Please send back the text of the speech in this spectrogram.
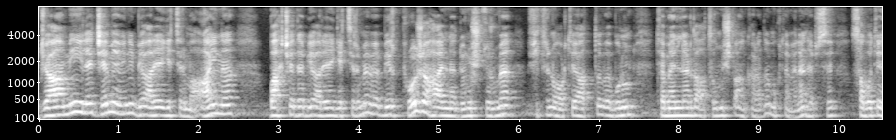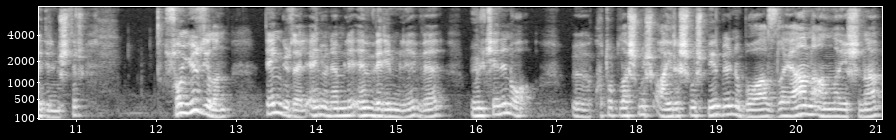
cami ile cemevini bir araya getirme, aynı bahçede bir araya getirme ve bir proje haline dönüştürme fikrini ortaya attı ve bunun temelleri de atılmıştı Ankara'da. Muhtemelen hepsi sabote edilmiştir. Son 100 yılın en güzel, en önemli, en verimli ve ülkenin o e, kutuplaşmış, ayrışmış, birbirini boğazlayan anlayışına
